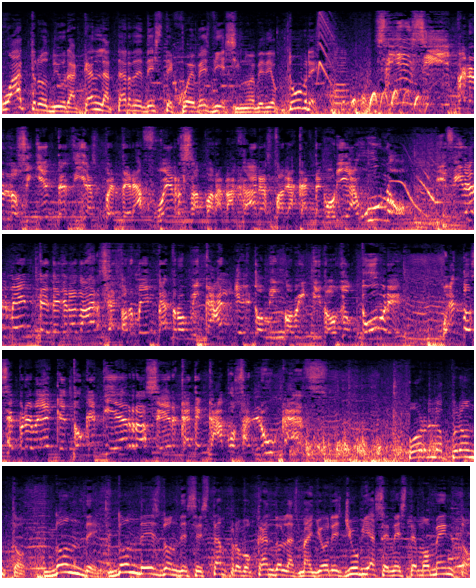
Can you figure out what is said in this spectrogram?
4 de huracán la tarde de este jueves 19 de octubre. Sí, sí, pero en los siguientes días perderá fuerza para bajar hasta la categoría 1 y finalmente degradarse a tormenta tropical el domingo 22 de octubre, cuando se prevé que toque tierra cerca de Cabo San Lucas. Por lo pronto, ¿dónde? ¿Dónde es donde se están provocando las mayores lluvias en este momento?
